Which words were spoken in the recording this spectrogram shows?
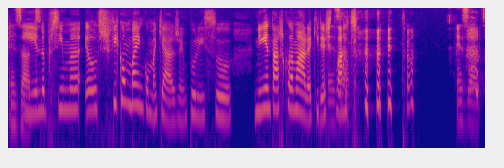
Exato. E ainda por cima, eles ficam bem com maquiagem. Por isso, ninguém está a reclamar aqui deste Exato. lado. então, Exato.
